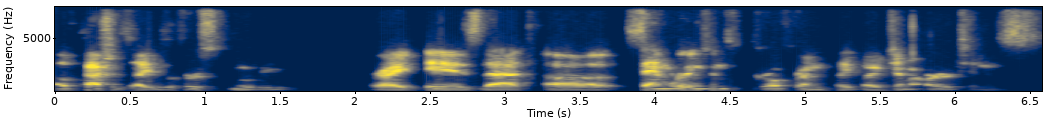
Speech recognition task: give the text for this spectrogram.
of Clash of the Titans, the first movie, right, is that uh, Sam Worthington's girlfriend, played by Gemma Arterton's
